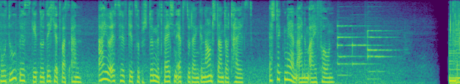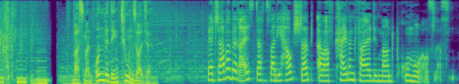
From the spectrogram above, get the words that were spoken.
Wo du bist, geht nur dich etwas an. iOS hilft dir zu bestimmen, mit welchen Apps du deinen genauen Standort teilst. Es steckt mehr in einem iPhone. Was man unbedingt tun sollte. Wer Java bereist, darf zwar die Hauptstadt, aber auf keinen Fall den Mount Bromo auslassen.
